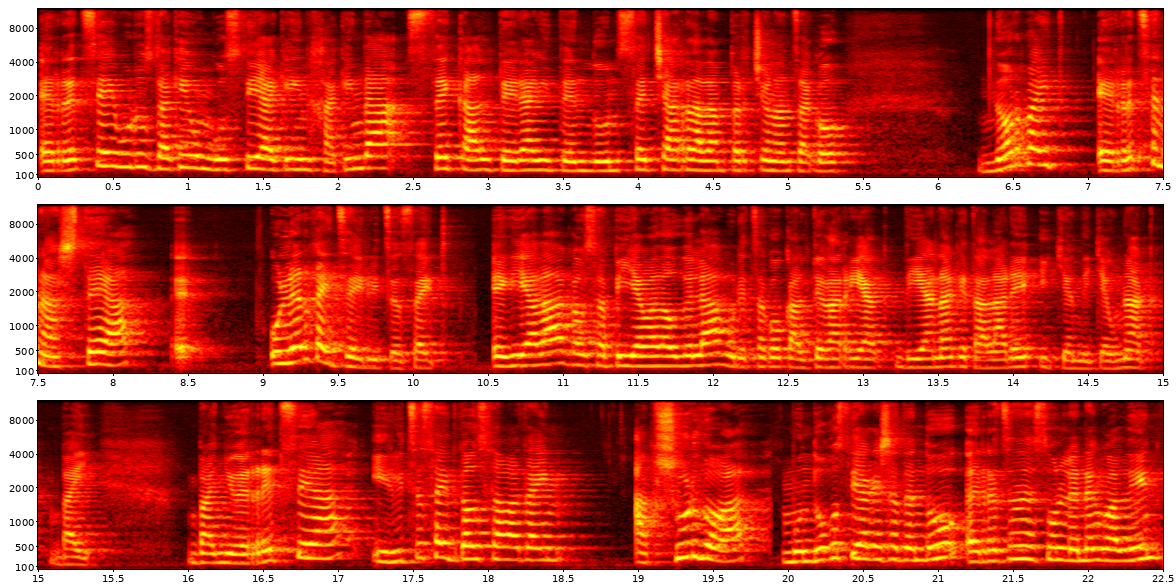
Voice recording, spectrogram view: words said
erretzea buruz dakigun guztiakin, jakinda ze kalte eragiten duen, ze txarra dan pertsonantzako, norbait erretzen astea, e, ulergaitza iruditza zait. Egia da, gauza pila bat daudela, guretzako kaltegarriak dianak eta lare iken diteunak, bai. Baino erretzea, iruditza zait gauza bat hain absurdoa, mundu guztiak esaten du, erretzen dezun lehenengo aldin,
